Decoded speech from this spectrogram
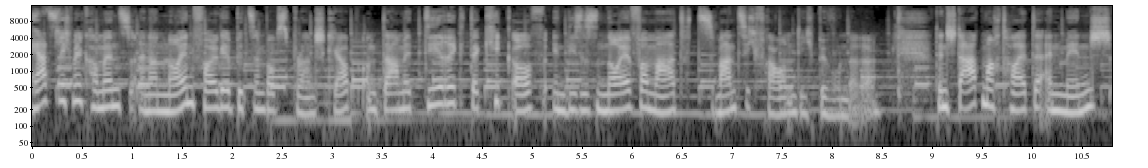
Herzlich willkommen zu einer neuen Folge Bits Bobs Brunch Club und damit direkt der Kickoff in dieses neue Format 20 Frauen, die ich bewundere. Den Start macht heute ein Mensch,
